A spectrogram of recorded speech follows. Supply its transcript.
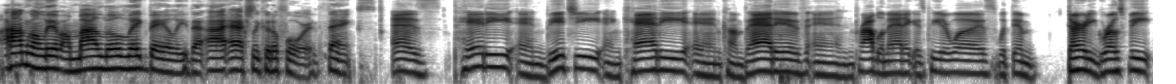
I'm gonna live on my little Lake Bailey that I actually could afford. Thanks. as petty and bitchy and catty and combative and problematic as Peter was with them dirty, gross feet,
